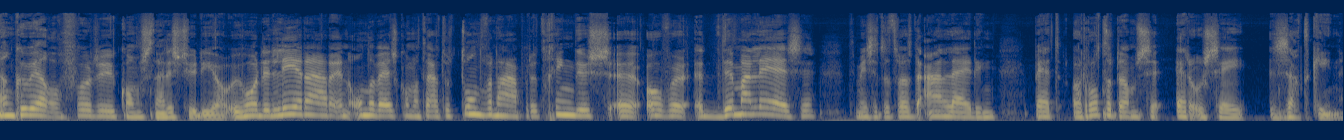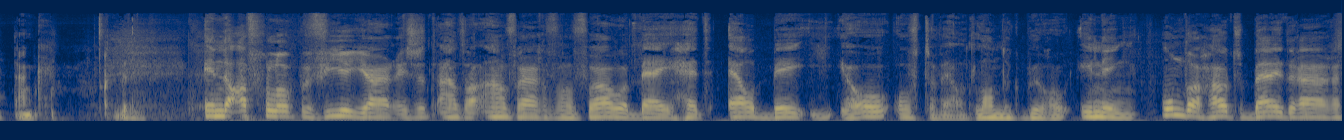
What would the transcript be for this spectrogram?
Dank u wel voor uw komst naar de studio. U hoorde leraar en onderwijscommentator Ton van Haper. Het ging dus eh, over de malaise, tenminste dat was de aanleiding... bij het Rotterdamse ROC Zatkin. Dank. In de afgelopen vier jaar is het aantal aanvragen van vrouwen bij het LBIO... oftewel het Landelijk Bureau Inning onderhoudsbijdragen...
